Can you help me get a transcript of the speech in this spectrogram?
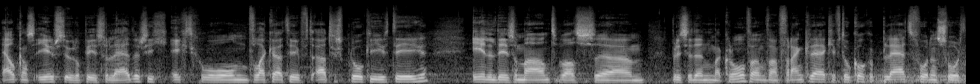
eigenlijk als eerste Europese leider zich echt gewoon vlak uit heeft uitgesproken hiertegen. Eerder deze maand was ehm, president Macron van, van Frankrijk, heeft ook al gepleit voor een soort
